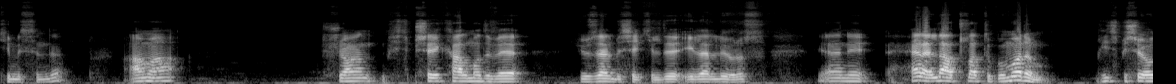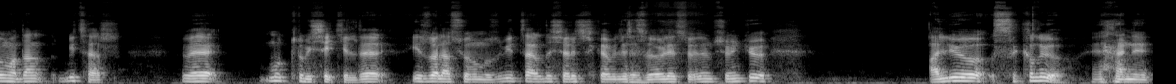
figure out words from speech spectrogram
kimisinde. Ama şu an hiçbir şey kalmadı ve güzel bir şekilde ilerliyoruz. Yani herhalde atlattık. Umarım hiçbir şey olmadan biter ve mutlu bir şekilde izolasyonumuz biter dışarı çıkabiliriz öyle söyleyeyim. Çünkü Alio sıkılıyor. Yani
